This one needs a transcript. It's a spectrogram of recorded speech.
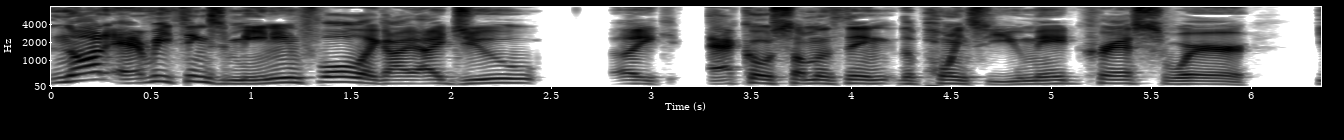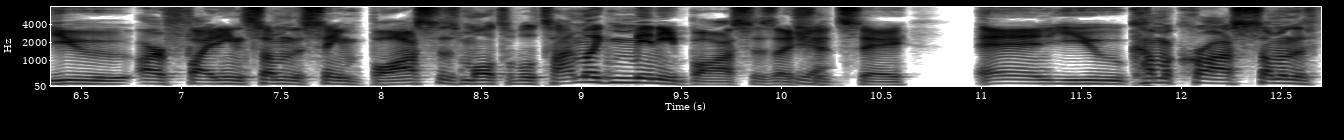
not everything's meaningful. Like I, I do like echo some of the thing the points you made, Chris, where you are fighting some of the same bosses multiple times, like mini bosses, I yeah. should say, and you come across some of the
